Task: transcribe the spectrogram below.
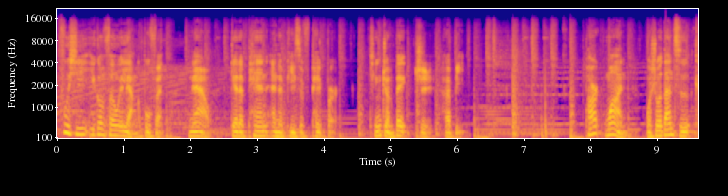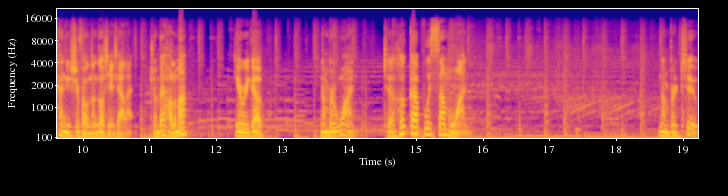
复习一共分为两个部分。Now get a pen and a piece of paper，请准备纸和笔。Part one。我说单词，看你是否能够写下来。准备好了吗？Here we go. Number one, to hook up with someone. Number two,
